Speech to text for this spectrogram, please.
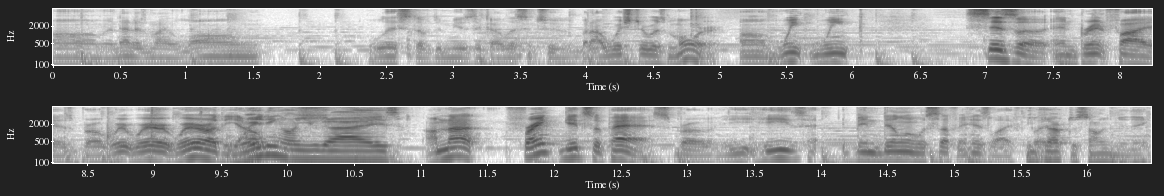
Um, and that is my long list of the music I listen to, but I wish there was more. Um, wink, wink. SZA and Brent Faiyaz, bro. Where, where, where are the waiting albums? on you guys? I'm not. Frank gets a pass, bro. He he's been dealing with stuff in his life. He dropped a song today.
